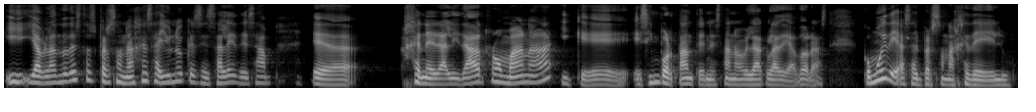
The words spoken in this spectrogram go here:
Y, hablando de estos personajes, hay uno que se sale de esa eh, generalidad romana y que es importante en esta novela Gladiadoras. ¿Cómo ideas el personaje de Elu?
